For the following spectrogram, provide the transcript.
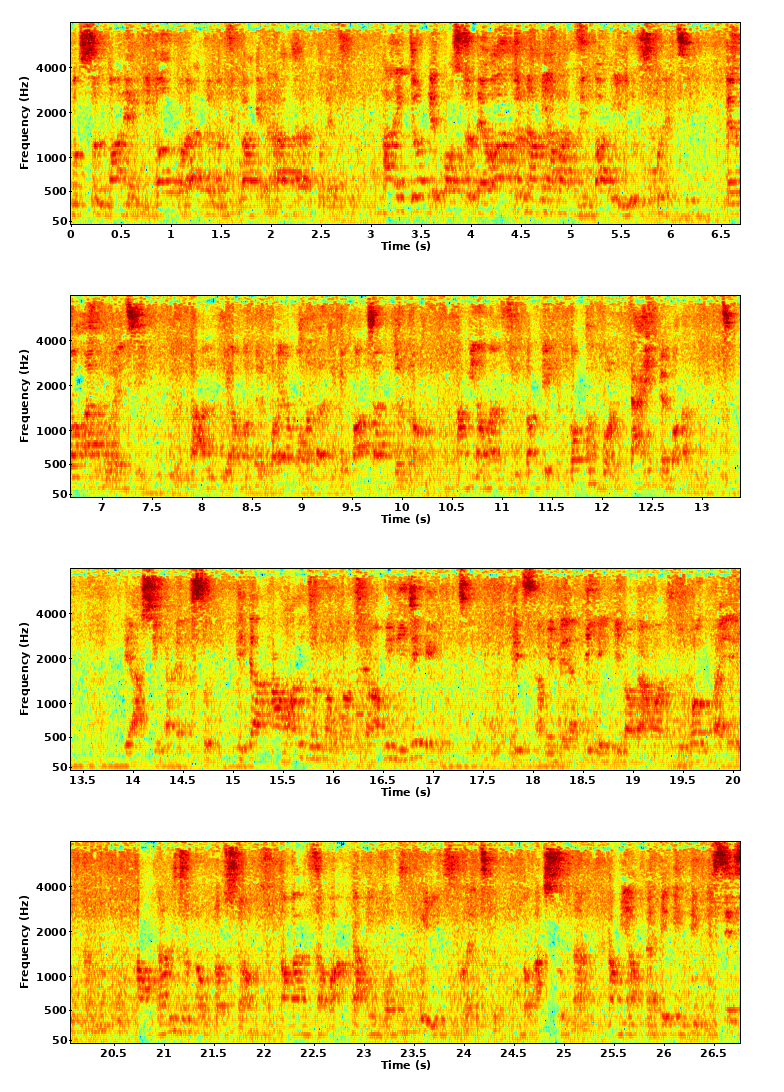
মুসলমানের বিপদ করার জন্য জিব্বাকে নাড়াচাড়া করেছি। আরেকজনকে কষ্ট দেওয়ার জন্য আমি আমার জিম্বা ইউজ করেছি, ব্যবহার করেছি। তার কি আমাদের ভয়াবহতা থেকে বাঁচার জন্য আমি আমার জিম্বাকে কখন কোন টাইম ব্যবহার করেছি। এটা আমার জন্য প্রশ্ন আমি নিজেকে করছি? প্লিজ আমি বেড়াতিকে কীভাবে আমার যুবক আপনার জন্য প্রশ্ন আমার আমি কতটুকু ইউজ করেছি? তো আসুন না, আমি আপনাকে একটি মেসেজ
